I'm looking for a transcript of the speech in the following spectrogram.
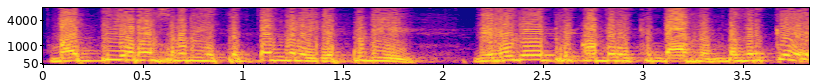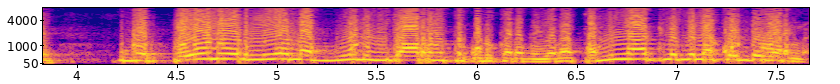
மத்திய அரசுடைய திட்டங்களை எப்படி நிறைவேற்றி கொண்டிருக்கின்றார்கள் என்பதற்கு உங்க போனூர்லயே நான் மூணு உதாரணத்தை கொடுக்கறேங்க. ஏன்னா தமிழ்நாட்டிலிருந்து கொண்டு வரல.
